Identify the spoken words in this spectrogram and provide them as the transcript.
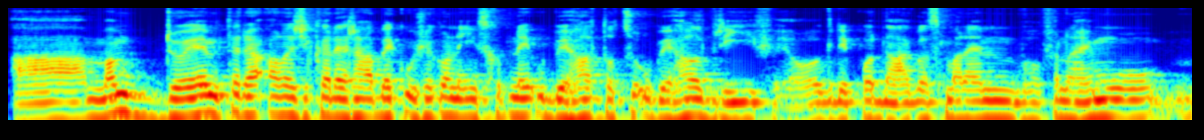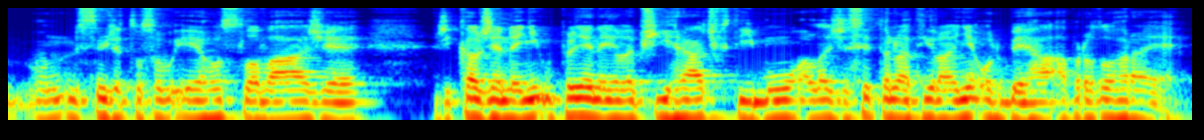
A mám dojem teda ale, že Kadeřábek už jako není schopný uběhat to, co uběhal dřív, jo? kdy pod Nagelsmannem v Hoffenheimu, on, myslím, že to jsou i jeho slova, že říkal, že není úplně nejlepší hráč v týmu, ale že si to na té léně odběhá a proto hraje.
